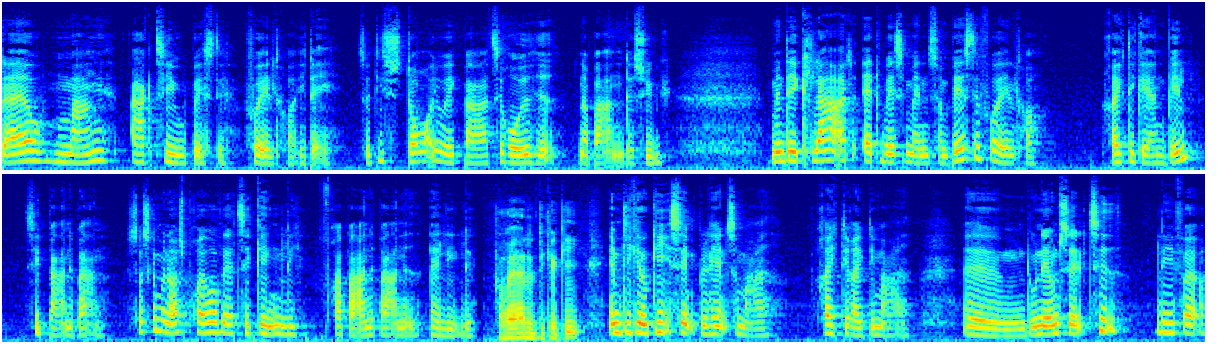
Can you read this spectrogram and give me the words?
der er jo mange aktive bedsteforældre i dag, så de står jo ikke bare til rådighed, når barnet er syg. Men det er klart, at hvis man som bedsteforældre rigtig gerne vil sit barnebarn, så skal man også prøve at være tilgængelig fra barnebarnet er lille. For hvad er det, de kan give? Jamen, de kan jo give simpelthen så meget. Rigtig, rigtig meget. Øh, du nævnte selv tid lige før.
